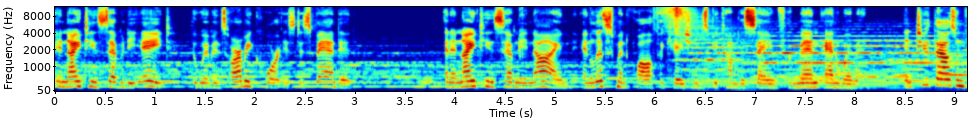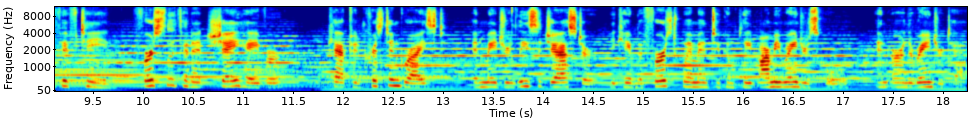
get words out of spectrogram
In 1978, the Women's Army Corps is disbanded, and in 1979, enlistment qualifications become the same for men and women. In 2015, First Lieutenant Shaye Haver, Captain Kristen Griest, and Major Lisa Jaster became the first women to complete Army Ranger School and earn the Ranger tab.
